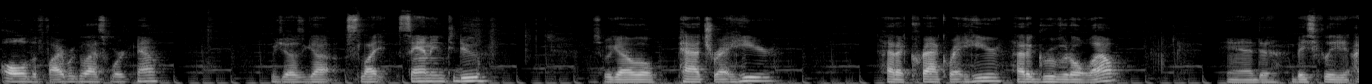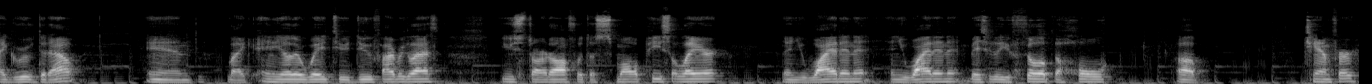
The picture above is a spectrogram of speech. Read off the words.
All the fiberglass work now. We just got slight sanding to do. So we got a little patch right here. Had a crack right here. Had to groove it all out. And uh, basically I grooved it out. And like any other way to do fiberglass, you start off with a small piece of layer, then you widen it, and you widen it. Basically, you fill up the whole uh, chamfer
